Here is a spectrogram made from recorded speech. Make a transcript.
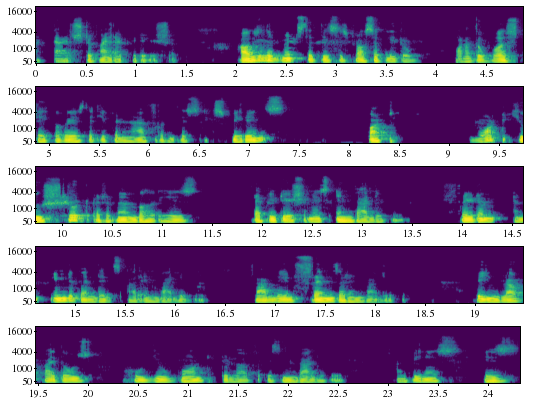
attached to my reputation. Housel admits that this is possibly the, one of the worst takeaways that you can have from this experience. But what you should remember is reputation is invaluable. Freedom and independence are invaluable. Family and friends are invaluable. Being loved by those who you want to love is invaluable. Happiness is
